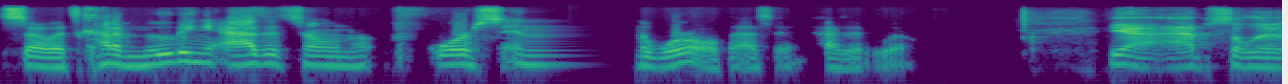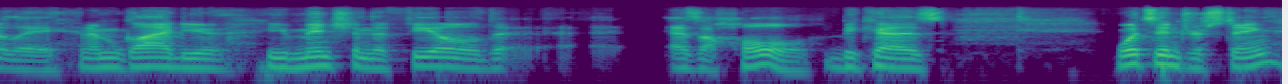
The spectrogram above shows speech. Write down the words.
So it's kind of moving as its own force in the world as it as it will. Yeah, absolutely. And I'm glad you you mentioned the field as a whole because what's interesting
